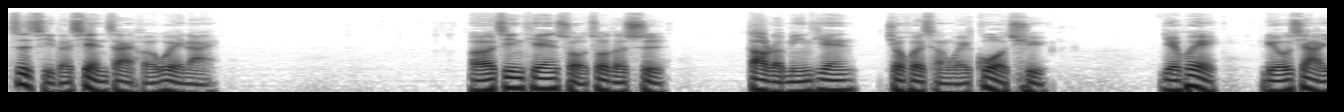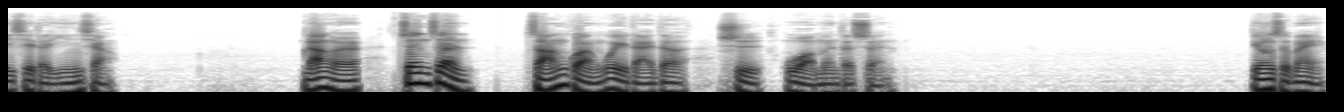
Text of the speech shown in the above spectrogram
自己的现在和未来。而今天所做的事，到了明天就会成为过去，也会留下一些的影响。然而，真正掌管未来的是我们的神。弟兄姊妹，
